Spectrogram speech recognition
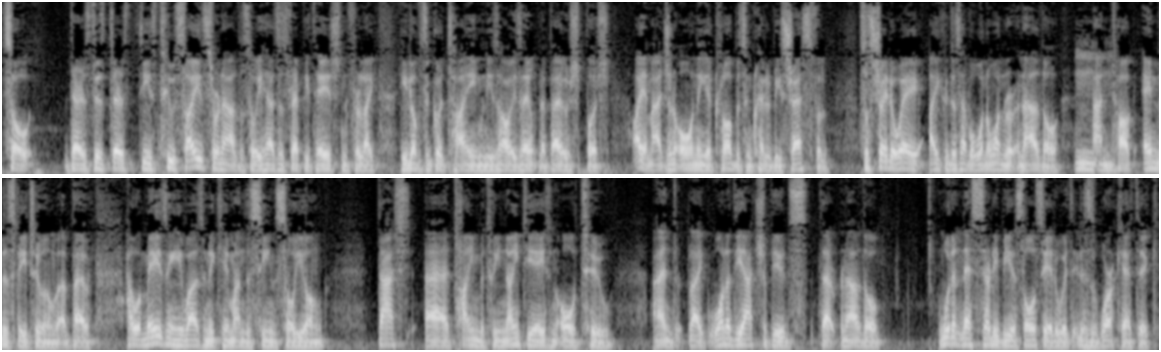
So there's this, there's these two sides to Ronaldo. So he has this reputation for like he loves a good time and he's always out and about. But I imagine owning a club is incredibly stressful. So straight away, I could just have a one-on-one with Ronaldo and talk endlessly to him about how amazing he was when he came on the scene so young. That uh, time between '98 and 02, and like one of the attributes that Ronaldo wouldn't necessarily be associated with is his work ethic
